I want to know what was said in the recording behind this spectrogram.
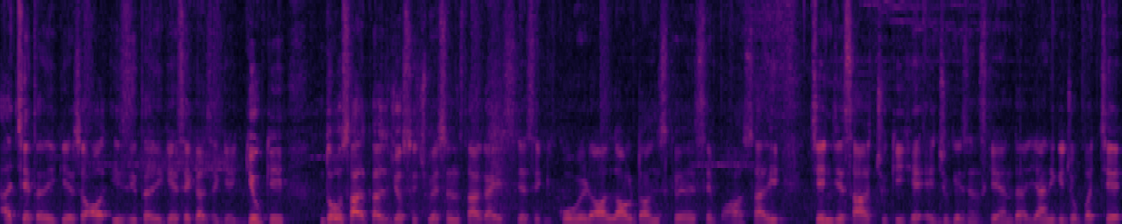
अच्छे तरीके से और इजी तरीके से कर सके। क्योंकि दो साल का जो सिचुएशन था गाइस जैसे कि कोविड और लॉकडाउन इसकी वजह से बहुत सारी चेंजेस आ चुकी है एजुकेशन के अंदर। यानी कि जो बच्चे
